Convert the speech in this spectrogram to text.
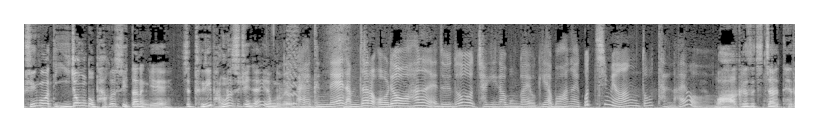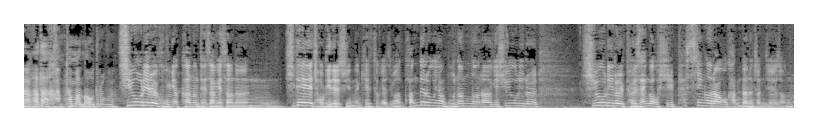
주인공한테 이 정도 박을 수 있다는 게 진짜 들이박는 수준이냐 이 정도면. 아 근데 남자를 어려워하는 애들도 자기가 뭔가 여기에 뭐 하나에 꽂히면 또 달라요. 와 그래서 진짜 대단하다 감탄만 나오더라고요. 시오리를 공략하는 대상에서는 시대의 적이 될 수 있는 캐릭터이지만 반대로 그냥 무난무난하게 시오리를 시오리를 별 생각 없이 패싱을 하고 간다는 전제에서는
